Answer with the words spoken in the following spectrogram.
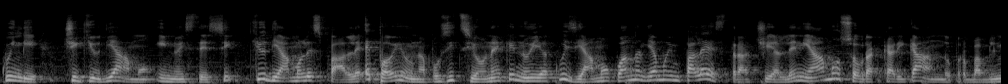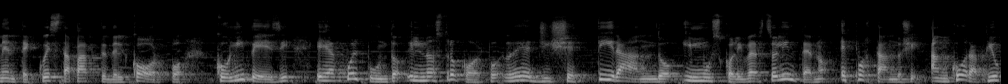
quindi ci chiudiamo in noi stessi, chiudiamo le spalle e poi è una posizione che noi acquisiamo quando andiamo in palestra, ci alleniamo sovraccaricando probabilmente questa parte del corpo con i pesi e a quel punto il nostro corpo reagisce tirando i muscoli verso l'interno e portandoci ancora più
